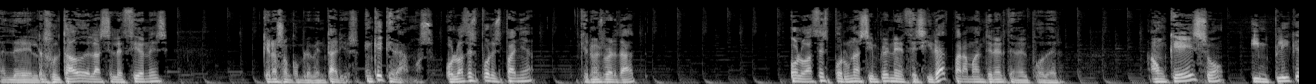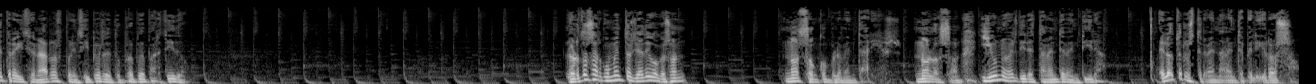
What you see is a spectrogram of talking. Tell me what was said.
el del resultado de las elecciones, que no son complementarios. ¿En qué quedamos? O lo haces por España, que no es verdad, o lo haces por una simple necesidad para mantenerte en el poder. Aunque eso implique traicionar los principios de tu propio partido. Los dos argumentos ya digo que son no son complementarios, no lo son. Y uno es directamente mentira. El otro es tremendamente peligroso.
